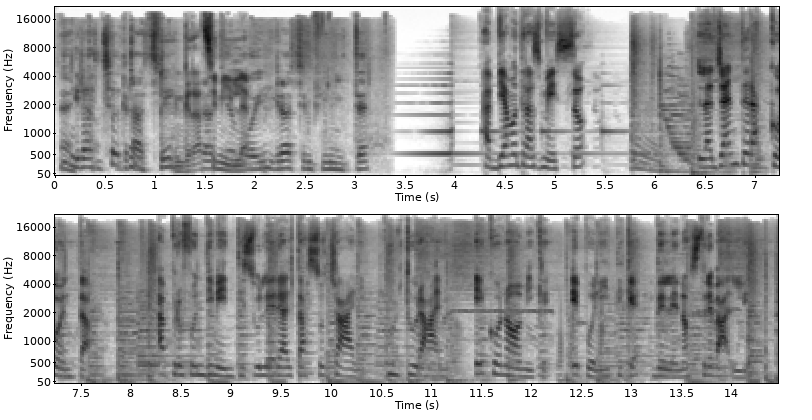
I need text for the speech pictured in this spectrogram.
Ecco, Grazie a grazie. tutti. Grazie mille. a voi, grazie infinite. Abbiamo trasmesso La gente racconta. Approfondimenti sulle realtà sociali, culturali, economiche e politiche delle nostre valli.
